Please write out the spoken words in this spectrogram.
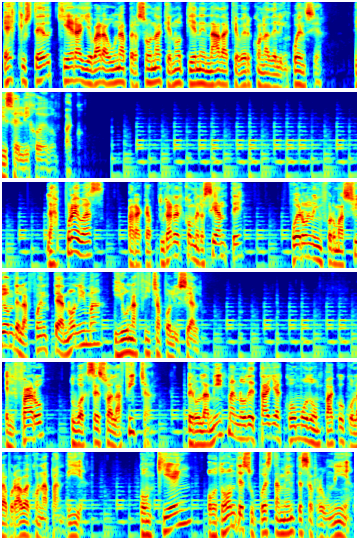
es que usted quiera llevar a una persona que no tiene nada que ver con la delincuencia, dice el hijo de don Paco. Las pruebas para capturar al comerciante fueron la información de la fuente anónima y una ficha policial. El Faro tuvo acceso a la ficha, pero la misma no detalla cómo don Paco colaboraba con la pandilla, con quién o dónde supuestamente se reunía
